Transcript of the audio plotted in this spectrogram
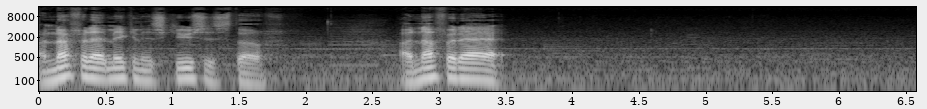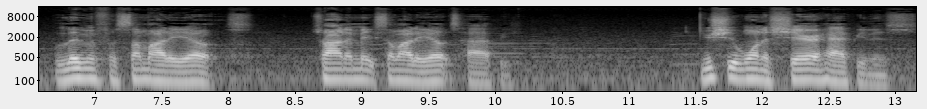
Enough of that making excuses stuff. Enough of that living for somebody else, trying to make somebody else happy. You should want to share happiness.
